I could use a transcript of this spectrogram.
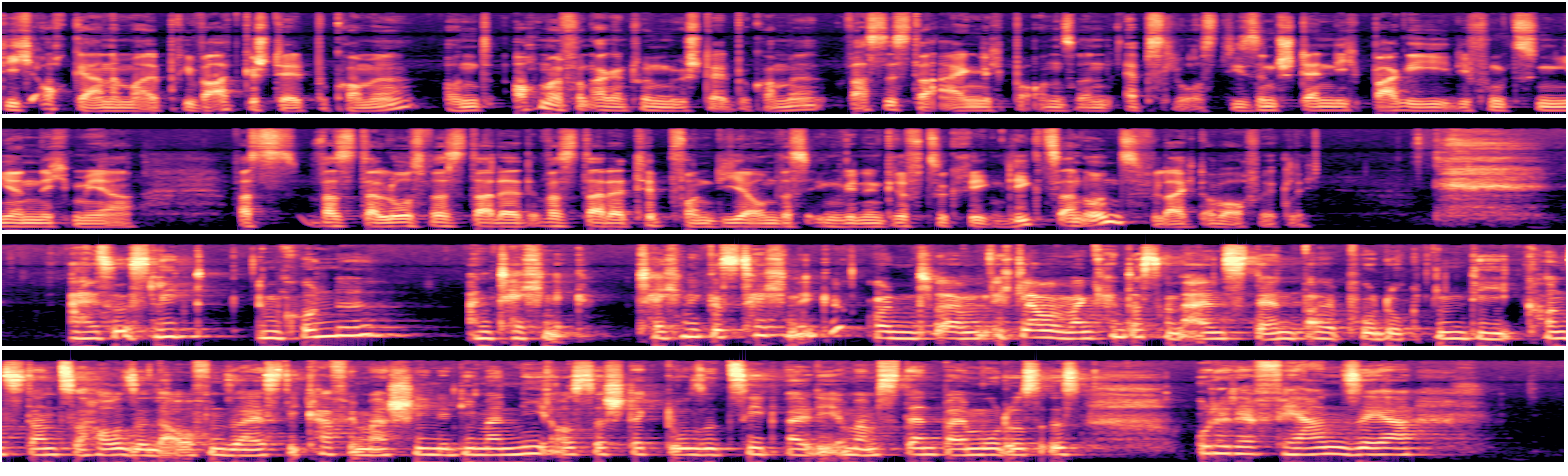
die ich auch gerne mal privat gestellt bekomme und auch mal von Agenturen gestellt bekomme. Was ist da eigentlich bei unseren Apps los? Die sind ständig buggy, die funktionieren nicht mehr. Was, was ist da los? Was ist da, der, was ist da der Tipp von dir, um das irgendwie in den Griff zu kriegen? Liegt es an uns vielleicht aber auch wirklich? Also es liegt im Grunde an Technik. Technik ist Technik. Und ähm, ich glaube, man kennt das von allen Standby-Produkten, die konstant zu Hause laufen, sei es die Kaffeemaschine, die man nie aus der Steckdose zieht, weil die immer im Standby-Modus ist, oder der Fernseher.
